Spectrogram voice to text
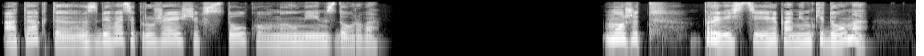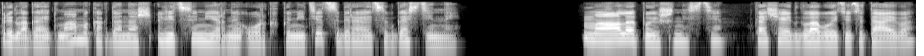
А так-то сбивать окружающих с толку мы умеем здорово. Может, провести поминки дома? — предлагает мама, когда наш лицемерный оргкомитет собирается в гостиной. «Мало пышности», — качает головой тетя Таева.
